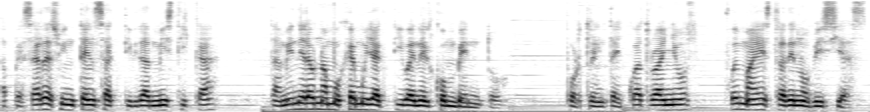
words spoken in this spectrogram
A pesar de su intensa actividad mística, también era una mujer muy activa en el convento. Por 34 años fue maestra de novicias,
